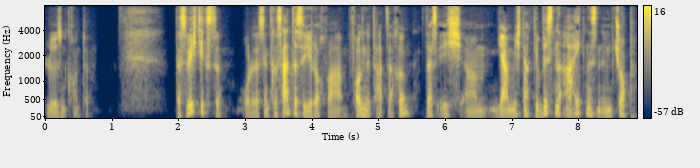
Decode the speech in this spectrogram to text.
lösen konnte. Das Wichtigste oder das Interessanteste jedoch war folgende Tatsache, dass ich ähm, ja mich nach gewissen Ereignissen im Job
